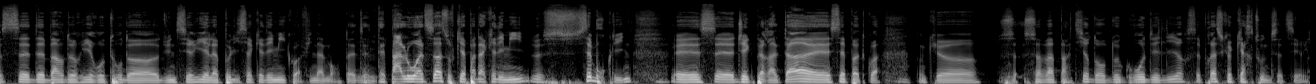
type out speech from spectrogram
C'est des barres de rire autour d'une série à la Police Academy, quoi, finalement. T'es t'es pas loin de ça, sauf qu'il n'y a pas d'académie. C'est Brooklyn. Et c'est Jake Peralta et ses potes, quoi. Donc, euh, ça, ça va partir dans de gros délires. C'est presque cartoon, cette série.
